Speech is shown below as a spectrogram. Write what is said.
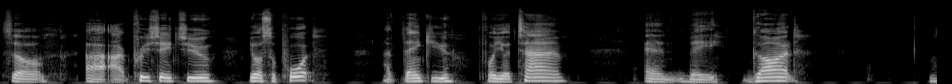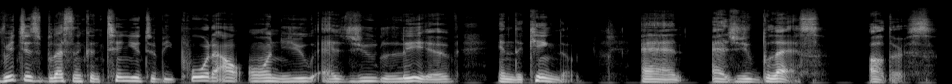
So uh, I appreciate you, your support. I thank you for your time, and may God richest blessing continue to be poured out on you as you live in the kingdom and as you bless others.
